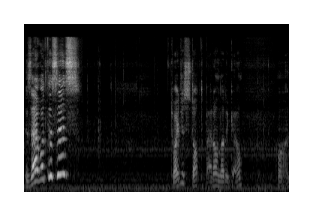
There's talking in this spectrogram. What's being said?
Is that what this is? Do I just stop the battle and let it go? Hold on.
